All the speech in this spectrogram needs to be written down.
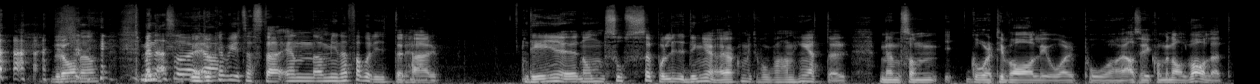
dra den. Men, Men alltså, då ja. kan vi ju testa en av mina favoriter här. Det är någon sosse på Lidingö, jag kommer inte ihåg vad han heter, men som går till val i år på, alltså i kommunalvalet.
